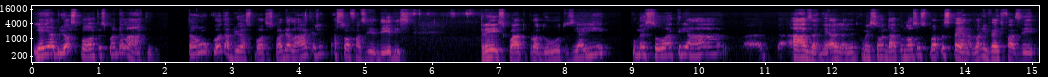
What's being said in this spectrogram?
e aí abriu as portas para a Delarte. Então, quando abriu as portas para a Delarte, a gente passou a fazer deles três, quatro produtos, e aí começou a criar asa, né? A gente começou a andar com nossas próprias pernas. Ao invés de fazer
